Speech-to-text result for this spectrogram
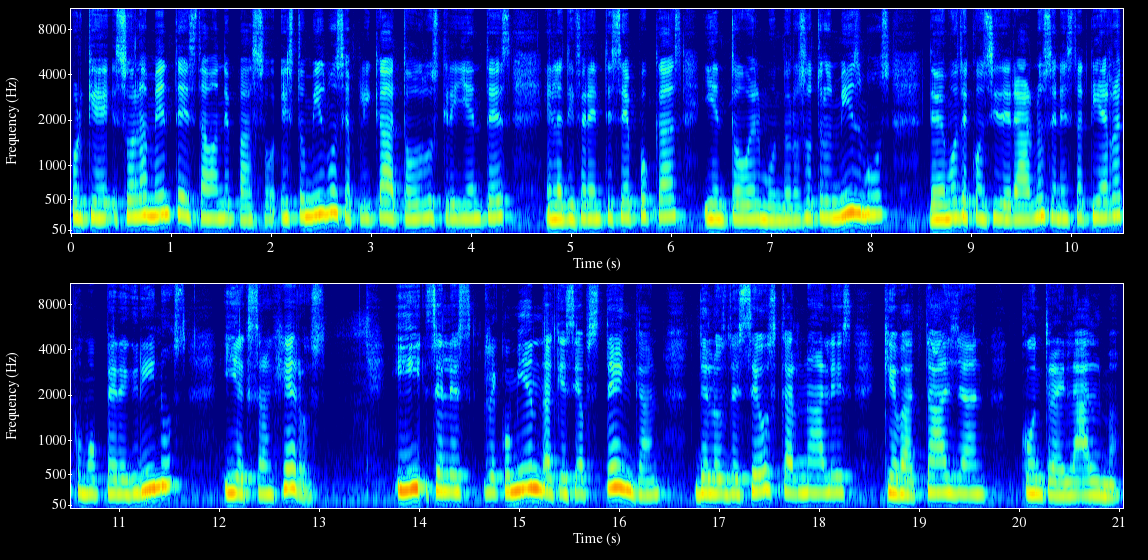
porque solamente estaban de paso. Esto mismo se aplica a todos los creyentes en las diferentes épocas y en todo el mundo. Nosotros mismos debemos de considerarnos en esta tierra como peregrinos y extranjeros. Y se les recomienda que se abstengan de los deseos carnales que batallan contra el alma.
